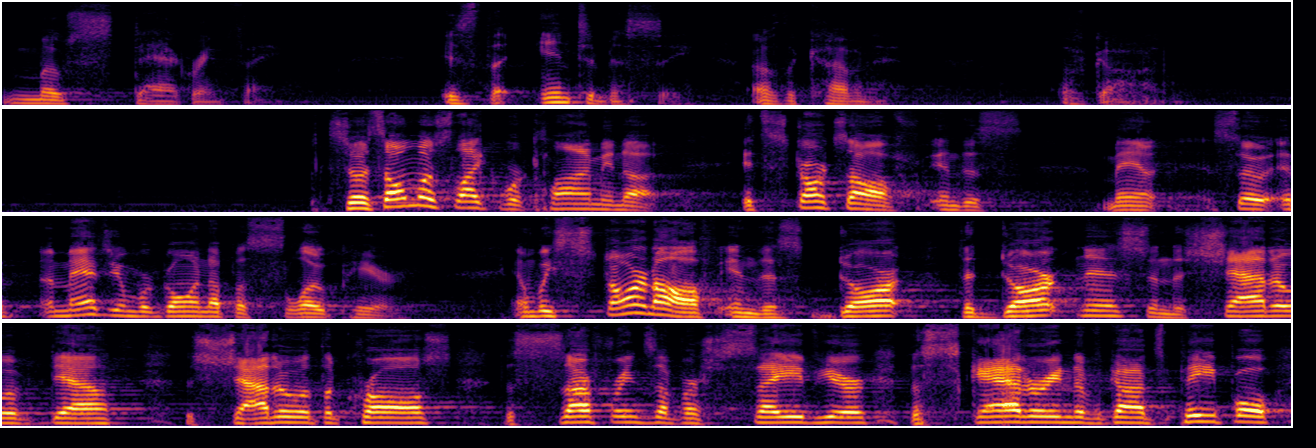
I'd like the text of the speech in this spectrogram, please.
most staggering thing, is the intimacy of the covenant of God. So it's almost like we're climbing up. It starts off in this man. So imagine we're going up a slope here. And we start off in this dark, the darkness and the shadow of death, the shadow of the cross, the sufferings of our Savior, the scattering of God's people.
